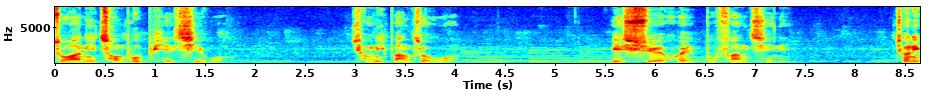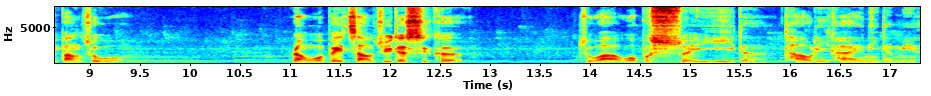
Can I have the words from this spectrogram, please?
主啊，你从不撇弃我，求你帮助我，也学会不放弃你。求你帮助我。让我被遭拒的时刻，主啊，我不随意的逃离开你的面。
